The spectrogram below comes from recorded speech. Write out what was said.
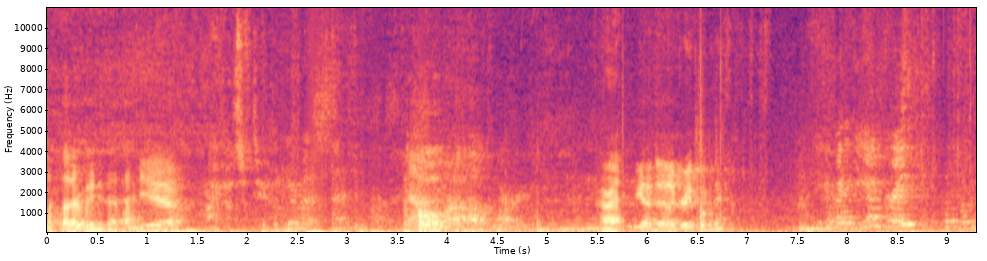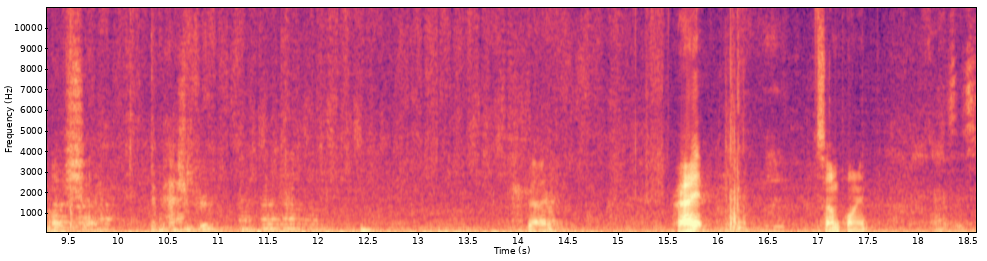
I thought everybody did that hack. yeah, I thought so too. Give him a scented marker. Yeah, Oh. we want to up the marker. All right. You got uh, grape over there? You got, you got great. Oh shit. Got passion fruit? Better. Right? At some point. It's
